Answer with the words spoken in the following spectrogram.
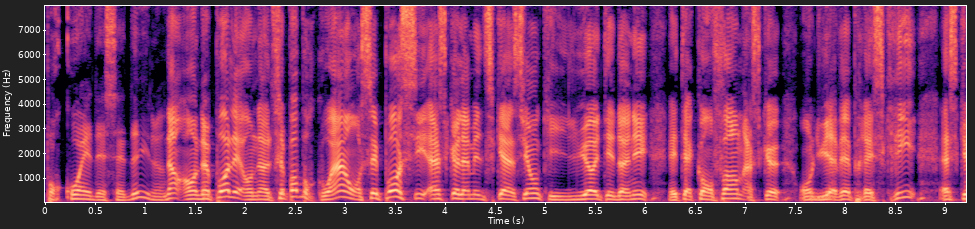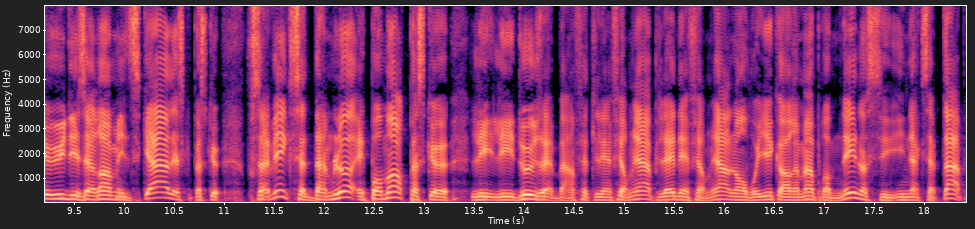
pourquoi est décédée. Là. Non, on n'a pas, les- on ne sait pas pourquoi. On ne sait pas si est-ce que la médication qui lui a été donnée était conforme à ce que on lui avait prescrit? Est-ce qu'il y a eu des erreurs médicales? Est-ce que parce que vous savez que cette dame-là est pas morte parce que les, les deux, ben, en fait, l'infirmière puis l'aide infirmière l'ont envoyée carrément promener. Là, c'est inacceptable.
